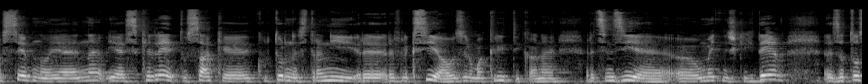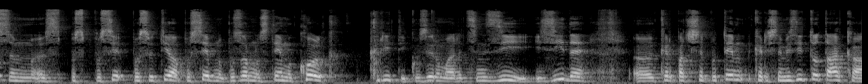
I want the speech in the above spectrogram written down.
osebno je, ne, je skelet vsake kulturne strani re, refleksija oziroma kritika, ne, recenzije uh, umetniških del. Zato sem pos, pos, posvetila posebno pozornost temu, koliko kritik oziroma recenzij izide, uh, ker pač se potem, ker se mi zdi to tako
